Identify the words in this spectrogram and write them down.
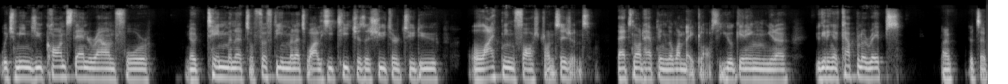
which means you can't stand around for you know 10 minutes or 15 minutes while he teaches a shooter to do lightning fast transitions. That's not happening in the one day class. You're getting you know you're getting a couple of reps it's a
